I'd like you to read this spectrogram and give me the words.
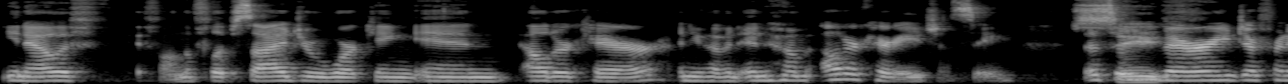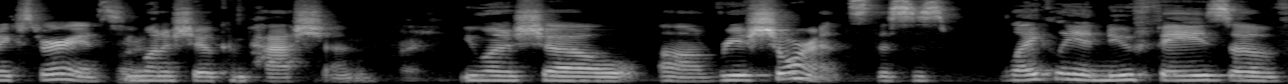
You know, if if on the flip side you're working in elder care and you have an in-home elder care agency, that's a very different experience. You want to show compassion. Right. You want to show uh, reassurance. This is likely a new phase of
